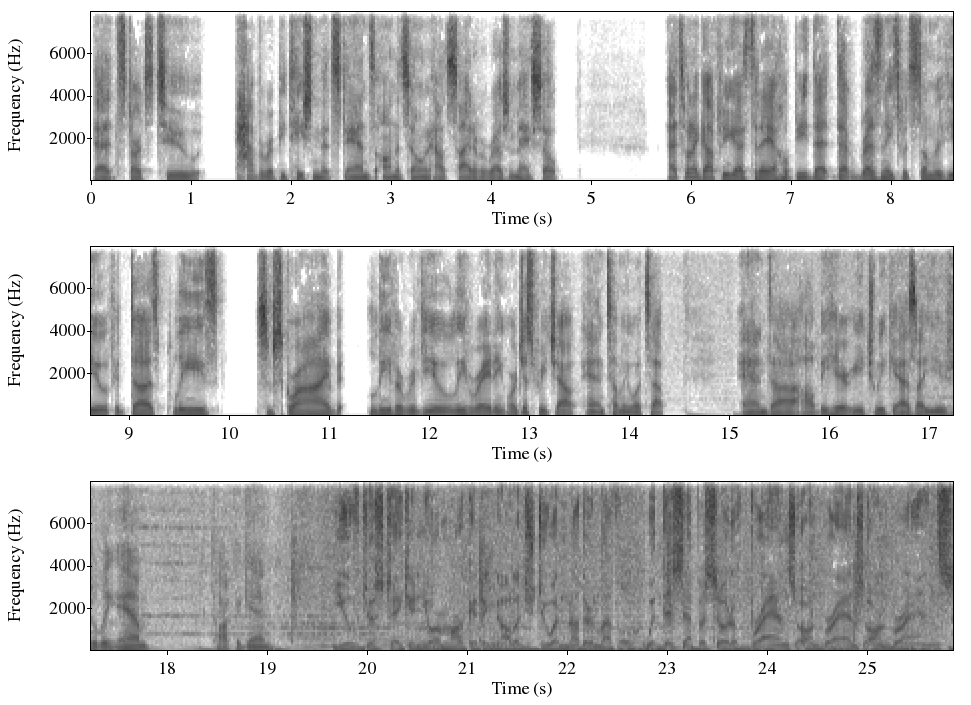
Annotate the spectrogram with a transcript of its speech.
that starts to have a reputation that stands on its own outside of a resume. So that's what I got for you guys today. I hope you, that that resonates with some of you. If it does, please subscribe, leave a review, leave a rating, or just reach out and tell me what's up. And uh, I'll be here each week as I usually am. Talk again. You've just taken your marketing knowledge to another level with this episode of Brands on Brands on Brands.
